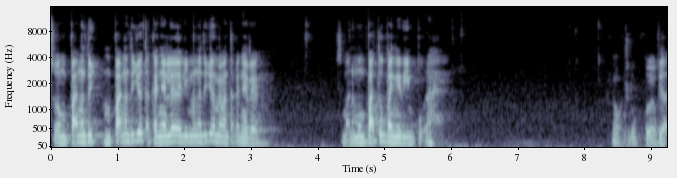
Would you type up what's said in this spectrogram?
so 4 dengan 7, 4 dengan 7 tak akan nyala 5 dengan 7 memang tak akan nyala. Sebab nombor 4 tu binary input lah. Oh terlupa pula.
